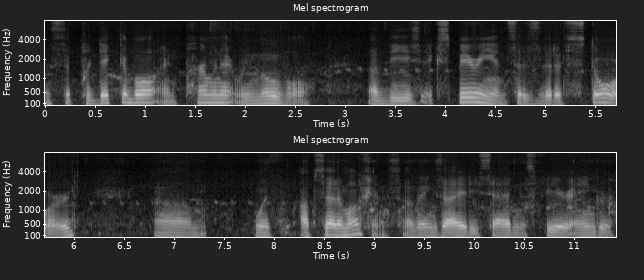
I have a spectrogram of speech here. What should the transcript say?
It's the predictable and permanent removal of these experiences that have stored um, with upset emotions of anxiety, sadness, fear, anger,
